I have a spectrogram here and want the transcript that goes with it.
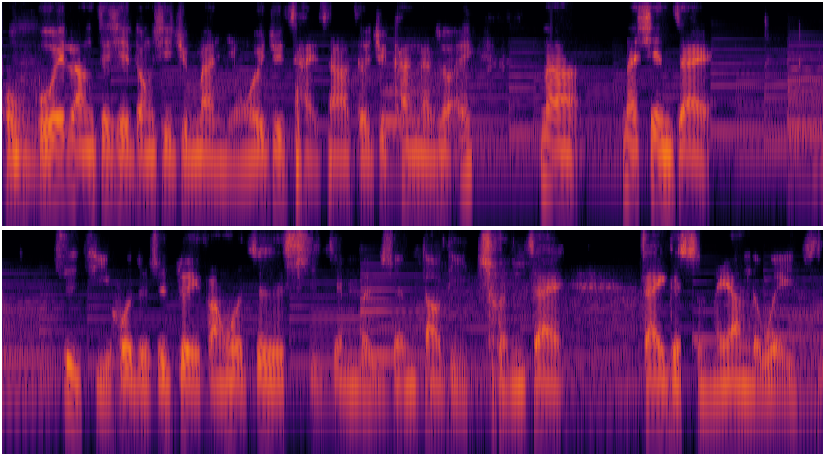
我不会让这些东西去蔓延，我会去踩刹车，去看看说，哎，那那现在。自己或者是对方或这个事件本身到底存在在一个什么样的位置？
